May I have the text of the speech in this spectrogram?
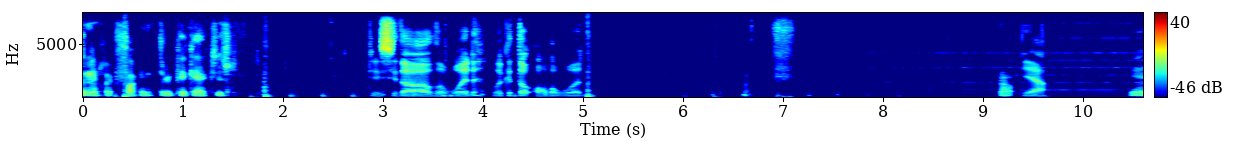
To make like fucking three pickaxes. Do you see the the wood? Look at the all the wood. Oh. Yeah. Yeah.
